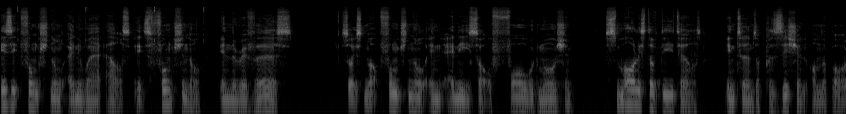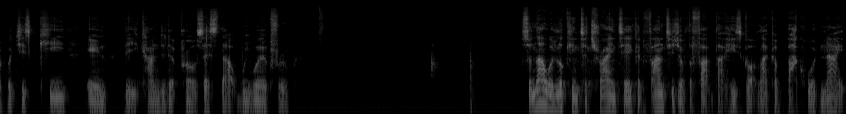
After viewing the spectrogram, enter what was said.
Is it functional anywhere else? It's functional in the reverse. So it's not functional in any sort of forward motion. Smallest of details in terms of position on the board, which is key in the candidate process that we work through. So now we're looking to try and take advantage of the fact that he's got like a backward knight.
